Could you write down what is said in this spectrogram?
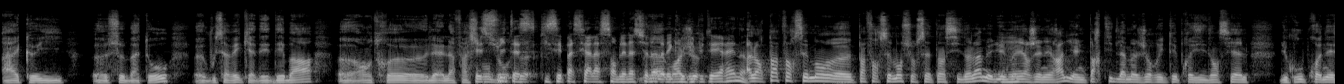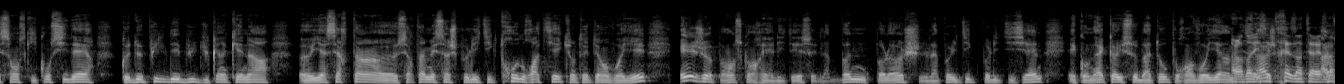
a accueilli ce bateau. Euh, vous savez qu'il y a des débats euh, entre la, façon. C'est suite à ce qui s'est passé à l'Assemblée nationale avec les députés RN. Alors pas forcément, pas forcément sur cet incident-là, mais d'une mhm. manière générale, il y a une partie de la majorité présidentielle du groupe Renaissance qui considère que depuis le début du quinquennat, il y a certains, certains messages politiques trop droitiers qui ont été envoyés. Et je pense qu'en réalité, c'est de la bonne poloche, de la politique politicienne, et qu'on accueille ce bateau pour envoyer un Alors, message. C'est très intéressant.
